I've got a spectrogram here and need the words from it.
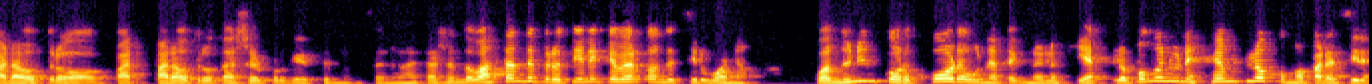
para otro, para, otro taller porque se, nos está yendo bastante, pero tiene que ver con decir, bueno, cuando uno incorpora una tecnología, lo pongo en un ejemplo como para decir,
